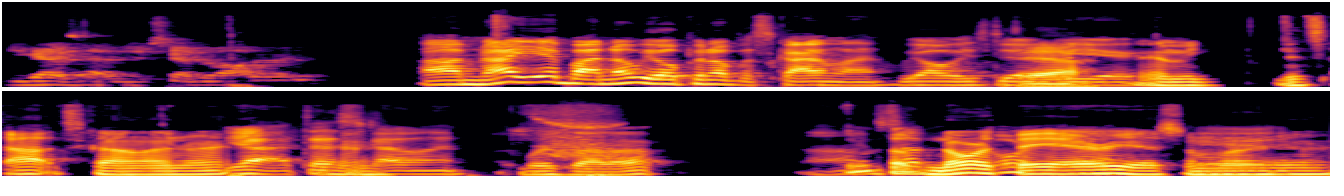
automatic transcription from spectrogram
You guys have your schedule out already? Um, not yet, but I know we open up a Skyline. We always do Yeah. every year. I mean, it's at Skyline, right? Yeah, it's at Yeah. Skyline. Where's that at? Um, It's up north, Bay yeah. Area somewhere. Yeah. Yeah.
